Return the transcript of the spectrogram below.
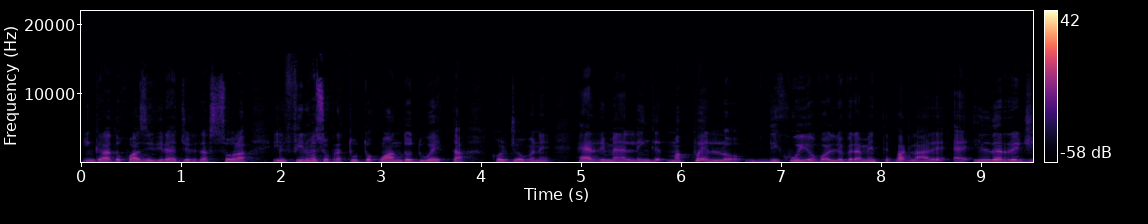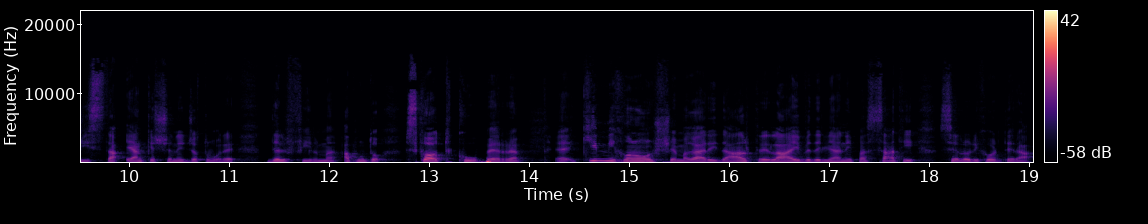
in grado quasi di reggere da sola il film, soprattutto quando duetta col giovane Harry Melling, ma quello di cui io voglio veramente parlare è il regista e anche sceneggiatore del film, appunto Scott Cooper. Eh, chi mi conosce magari da altre live degli anni passati se lo ricorderà.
